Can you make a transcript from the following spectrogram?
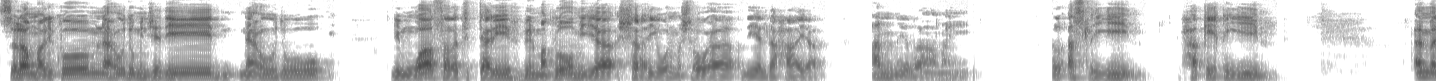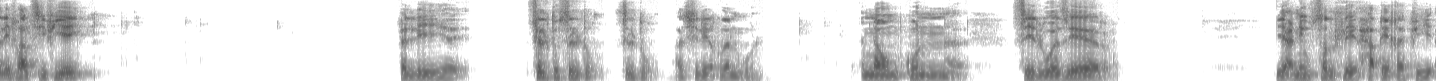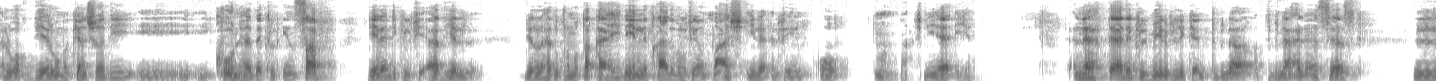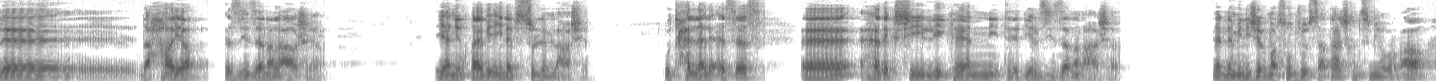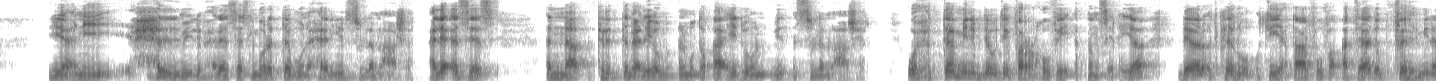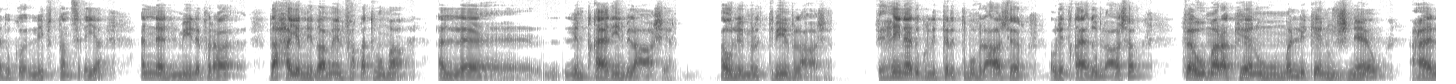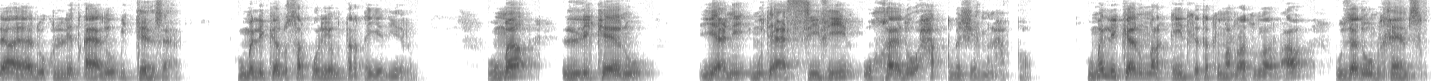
السلام عليكم. نعود من جديد. نعود لمواصلة التعريف بالمظلومية الشرعية والمشروعة ديال ضحايا النظامين الأصليين الحقيقيين. أما اللي فالسيفيي فاللي سلتو سلتو سلتو هادشي اللي نقدر نقول. انهم كون سيد الوزير يعني وصلت ليه الحقيقة في الوقت ديالو ما كانش غادي يكون هذاك الإنصاف ديال هذيك الفئة ديال ديال هذوك المتقاعدين اللي تقاعدوا من 2012 إلى 2018 نهائيا. لأن حتى هذاك الملف اللي كان تبنى تبنى على أساس ضحايا الزنزانة العاشرة. يعني القابعين في السلم العاشر. وتحل على أساس آه هذاك الشيء اللي كان نيت ديال الزنزانة العاشرة. لأن من جا المرسوم جوج 19 504 يعني حل الملف على أساس المرتبون حاليا في السلم العاشر على أساس أن ترتب عليهم المتقاعدون بالسلم العاشر. وحتى من بداو تيفرقوا في التنسيقية كانوا تيعترفوا فقط هذوك فاهمين هذوك اللي في التنسيقية أن الملف راه ضحايا النظامين فقط هما اللي متقاعدين بالعاشر أو اللي مرتبين في العاشر. في حين هذوك اللي ترتبوا في العاشر أو اللي تقاعدوا بالعاشر فهما راه كانوا هما اللي كانوا جناو على هذوك اللي تقاعدوا بالتاسع. هما اللي كانوا سرقوا لهم الترقية ديالهم. هما اللي كانوا يعني متعسفين وخادوا حق ماشي من حقهم. هما اللي كانوا مرقين ثلاثة المرات ولا أربعة وزادوهم الخامسة.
